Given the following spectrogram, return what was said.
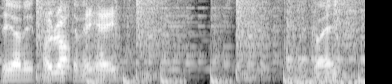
Det gör vi. Ha det bra, hej hej. Tack och hej.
